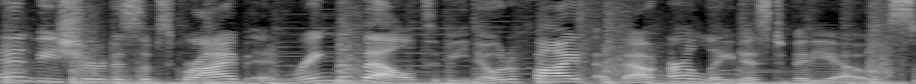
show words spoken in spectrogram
and be sure to subscribe and ring the bell to be notified about our latest videos.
